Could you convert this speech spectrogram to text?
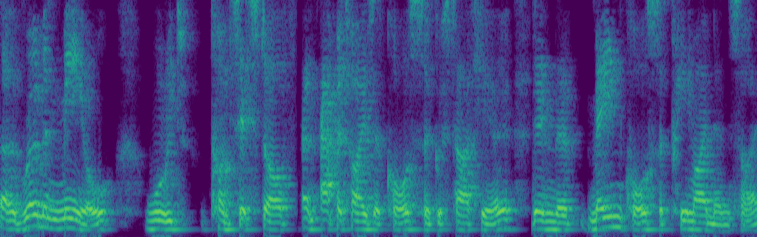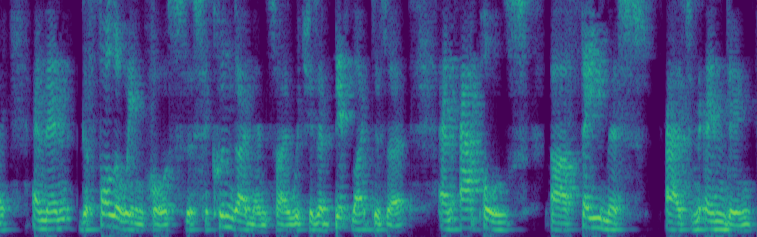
A Roman meal would consist of an appetizer course, a gustatio, then the main course, the primae mensae, and then the following course, the secundae mensae, which is a bit like dessert. And apples are famous as an ending,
